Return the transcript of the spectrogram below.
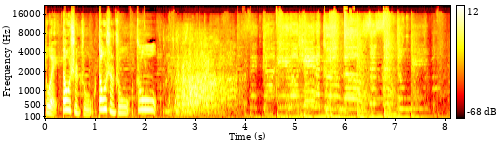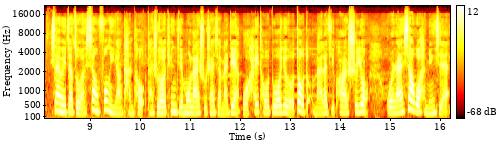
对，都是猪，都是猪，猪。下一位叫做像风一样看透，他说听节目来蜀山小卖店，我黑头多又有痘痘，买了几块试用，果然效果很明显。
